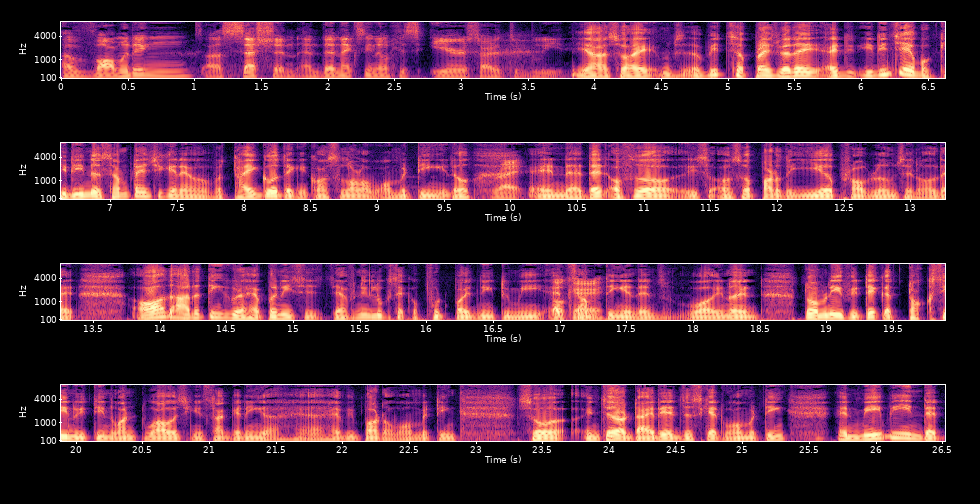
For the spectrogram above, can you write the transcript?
a vomiting uh, session, and then next, you know, his ear started to bleed. Yeah, so I'm a bit surprised whether I did, he didn't say about giddiness. Sometimes you can have vertigo that can cause a lot of vomiting, you know. Right. And uh, that also is also part of the ear problems and all that. All the other thing could happen is it definitely looks like a food poisoning to me at Okay. something, and then well, you know, and normally if you take a toxin within one two hours, you can start getting a, a heavy bout of vomiting. So instead of diarrhea, just get vomiting, and maybe in that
